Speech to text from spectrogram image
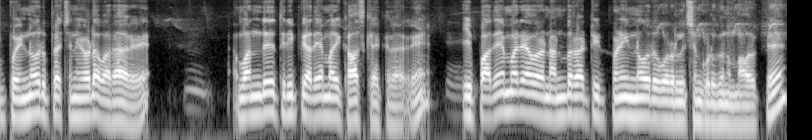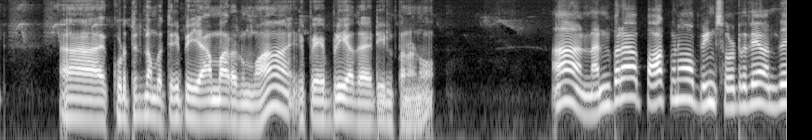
இப்போ இன்னொரு பிரச்சனையோடு வராரு. வந்து திருப்பி அதே மாதிரி காசு கேட்குறாரு இப்போ அதே மாதிரி அவர் நண்பராக ட்ரீட் பண்ணி இன்னொரு ஒரு லட்சம் கொடுக்கணுமா அவருக்கு? கொடுத்துட்டு நம்ம திருப்பி ஏமாறணுமா? இப்போ எப்படி அதை டீல் பண்ணணும்? ஆ நண்பராக பார்க்கணும் அப்படின்னு சொல்கிறதே வந்து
